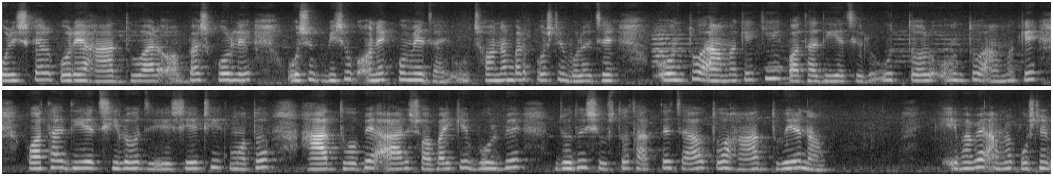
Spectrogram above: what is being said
পরিষ্কার করে হাত ধোয়ার অভ্যাস অভ্যাস করলে অসুখ বিসুখ অনেক কমে যায়। ছ নম্বর প্রশ্নে বলেছে, অন্তু আমাকে কি কথা দিয়েছিল? উত্তর, অন্তু আমাকে কথা দিয়েছিল যে সে ঠিক মতো হাত ধোবে আর সবাইকে বলবে, যদি সুস্থ থাকতে চাও তো হাত ধুয়ে নাও। এভাবে আমরা প্রশ্নের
